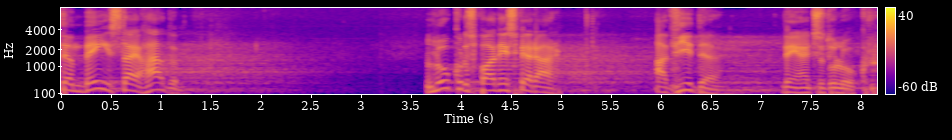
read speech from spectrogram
também está errado? Lucros podem esperar, a vida vem antes do lucro.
